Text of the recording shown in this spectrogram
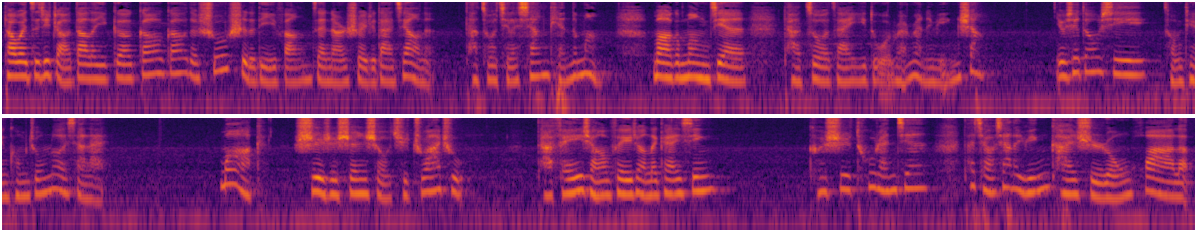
他为自己找到了一个高高的、舒适的地方，在那儿睡着大觉呢。他做起了香甜的梦。Mark 梦见他坐在一朵软软的云上，有些东西从天空中落下来。Mark。试着伸手去抓住，他非常非常的开心。可是突然间，他脚下的云开始融化了。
